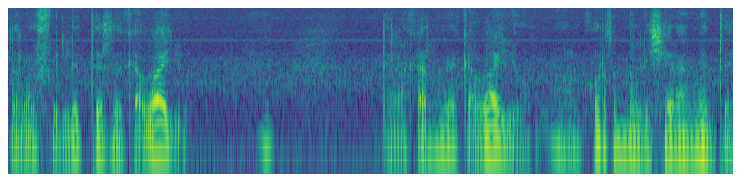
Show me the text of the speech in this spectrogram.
de los filetes de caballo, de la carne de caballo. Al cuarto me ligeramente.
